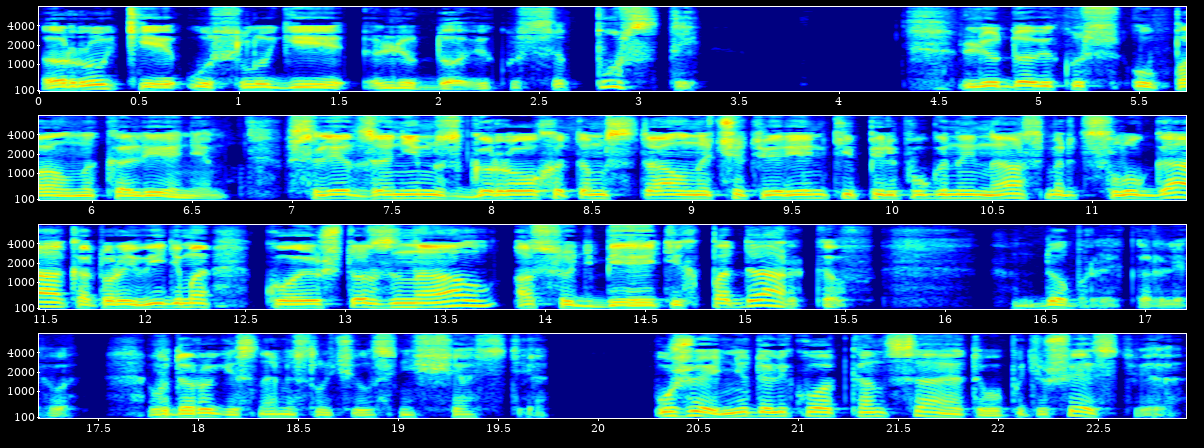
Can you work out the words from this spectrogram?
руки у слуги Людовикуса пусты. Людовикус упал на колени. Вслед за ним с грохотом стал на четвереньки перепуганный насмерть слуга, который, видимо, кое-что знал о судьбе этих подарков. Добрая королева, в дороге с нами случилось несчастье. Уже недалеко от конца этого путешествия,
